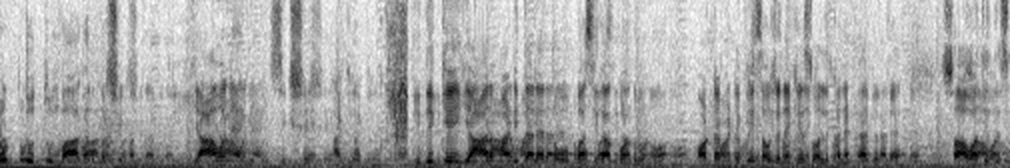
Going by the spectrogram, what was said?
ದೊಡ್ಡ, ತುಂಬ ಆಗರ್ಭ ಶ್ರೀಮಂತ ಆಗಿರಲಿ, ಯಾವನೇ ಆಗಿರಲಿ ಶಿಕ್ಷೆ ಆಗಿರಬೇಕು ಇದಕ್ಕೆ ಯಾರು ಮಾಡಿದ್ದಾರೆ ಅಂತ ಒಬ್ಬ ಸಿಗಾಕೊಂಡ್ರು ಆಟೋಮೆಟಿಕ್ಲಿ ಸೌಜನ್ಯ ಕೇಸು ಅಲ್ಲಿ ಕನೆಕ್ಟ್ ಆಗುತ್ತೆ. ಸೊ ಆವತ್ತಿನ ದಿವಸ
